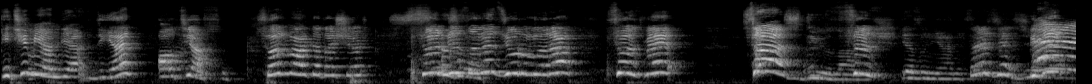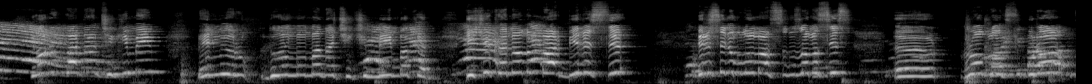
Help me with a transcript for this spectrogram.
Geçemeyen diyen, diyen 6 yazsın. Söz mü arkadaşlar? Söz diyorsanız yorumlara söz ve Söz diyorlar. söz yazın yani. Söz yazıyor. Bir de yorumlardan çekinmeyin. Benim yorum, yorumuma da çekinmeyin. Bakın iki kanalım var. Birisi birisini bulamazsınız ama siz e, Roblox Pro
